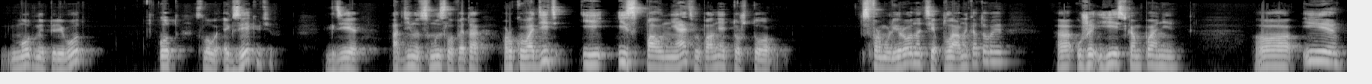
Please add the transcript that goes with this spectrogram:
модный перевод от слова executive, где один из смыслов – это руководить и исполнять, выполнять то, что сформулировано, те планы, которые э, уже есть в компании. Э, и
